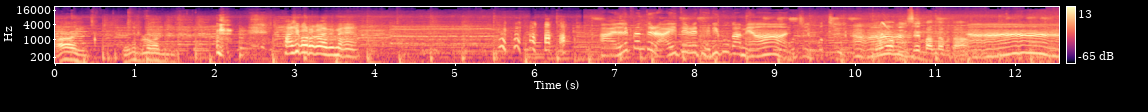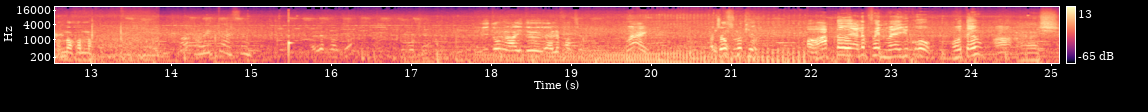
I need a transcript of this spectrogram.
아 괜히 불러가지고 다시 걸어가야 되네. 아, 엘리펀트 라이드를 데리고 가면 뽀찌 뽀찌 어, 어. 여러 빈센 맞나 보다 아, 건너 건너 We don't ride elephant Why? Just looking Oh, after elephant, where you go? Hotel? Oh. 아씨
